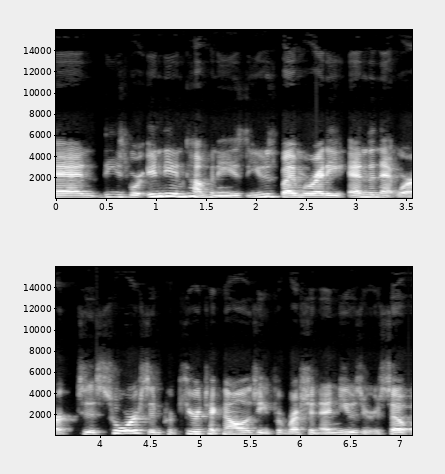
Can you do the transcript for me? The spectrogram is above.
and these were Indian companies used by Moretti and the network to source and procure technology for Russian end users. So,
